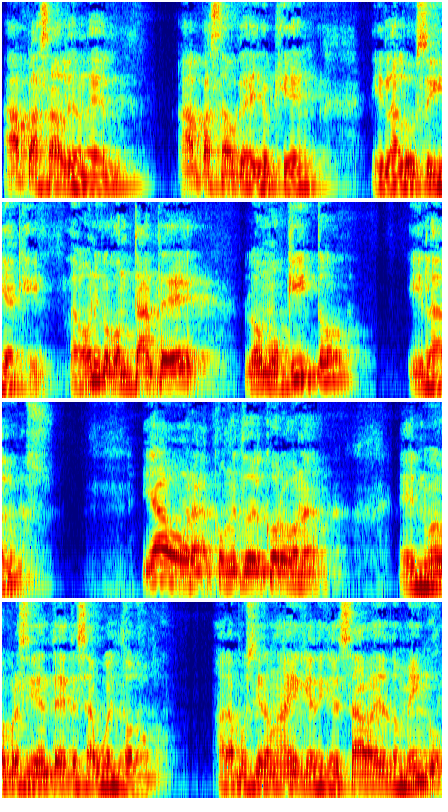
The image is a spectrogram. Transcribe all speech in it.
ha pasado Leonel, ha pasado que sé yo quién y la luz sigue aquí. Lo único constante es los mosquitos y la luz. Y ahora, con esto del corona, el nuevo presidente este se ha vuelto loco. Ahora pusieron ahí que, el sábado y el domingo,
